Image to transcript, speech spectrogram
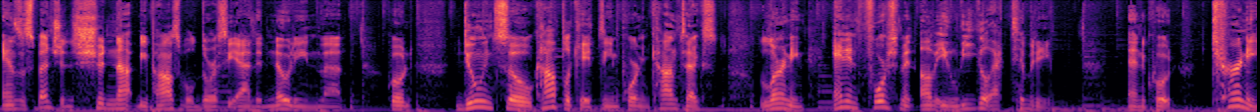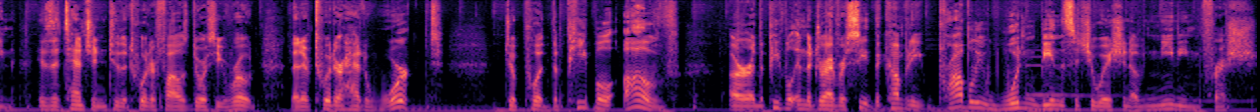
and suspensions should not be possible, Dorsey added, noting that, quote, doing so complicates the important context, learning, and enforcement of illegal activity. End quote. Turning his attention to the Twitter files, Dorsey wrote that if Twitter had worked to put the people of or the people in the driver's seat, the company probably wouldn't be in the situation of needing fresh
